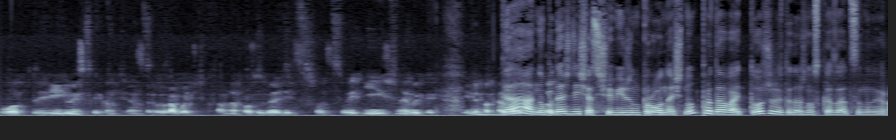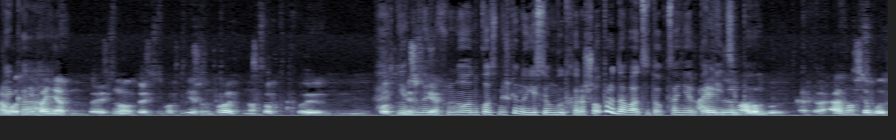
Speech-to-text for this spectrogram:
от июньской конференции разработчиков. Apple загородится что-то свое яичное выпить или. Да, но подожди, сейчас еще Vision Pro начнут продавать, тоже это должно сказаться наверняка. А вот непонятно. То есть, ну, то есть, вот Vision Pro это настолько такой кот в Нет, мешке. Ну, ну, он кот в мешке, но если он будет хорошо продаваться, то акционеры а такие, это типа... мало будет. Как, оно все будет,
